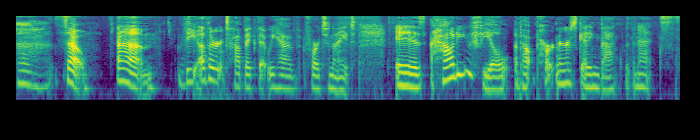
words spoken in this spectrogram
so, um, the other topic that we have for tonight is how do you feel about partners getting back with an ex?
